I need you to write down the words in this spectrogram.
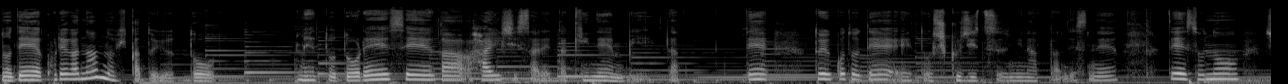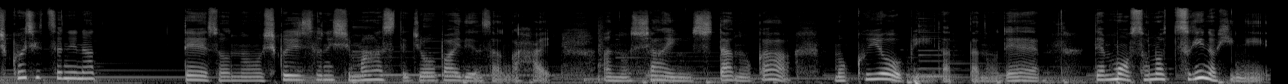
のでこれが何の日かというと,、えっと奴隷制が廃止された記念日だってということで、えっと祝日になったんですね。でその祝日になってその祝日にしますってジョー・バイデンさんが、はい、あの社員したのが木曜日だったのででもその次の日に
